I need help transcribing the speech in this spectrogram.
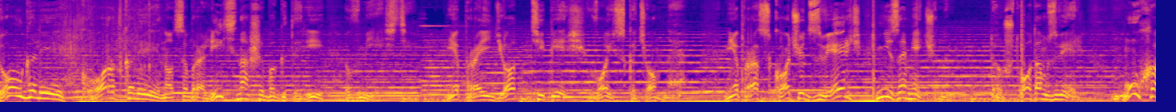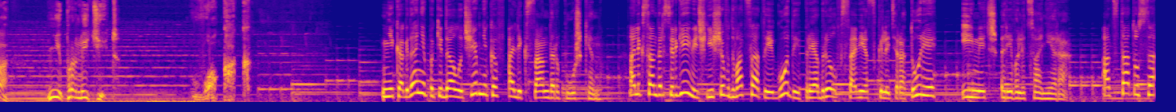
Долго ли, коротко ли, но собрались наши богатыри вместе. Не пройдет теперь войско темное, не проскочит зверь незамеченным. Да что там зверь? Муха не пролетит. Во как! Никогда не покидал учебников Александр Пушкин. Александр Сергеевич еще в 20-е годы приобрел в советской литературе имидж революционера. От статуса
